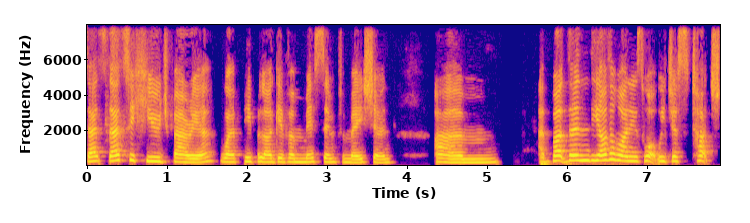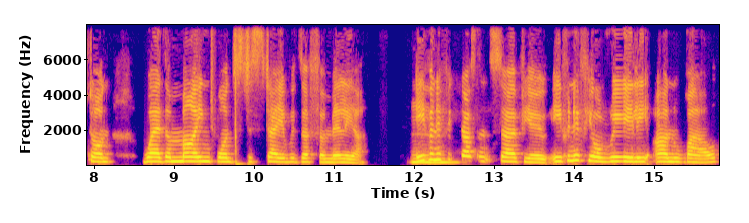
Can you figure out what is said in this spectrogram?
That's that's a huge barrier where people are given misinformation. Um, but then the other one is what we just touched on, where the mind wants to stay with the familiar. Mm. Even if it mm. doesn't serve you, even if you're really unwell,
